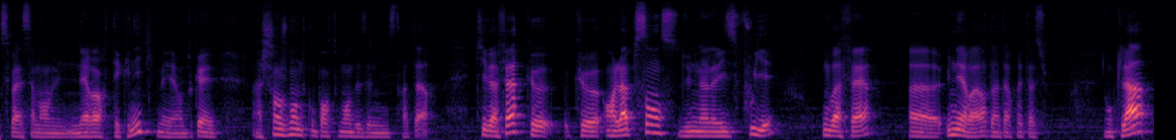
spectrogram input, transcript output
ce n'est pas nécessairement une erreur technique, mais en tout cas un changement de comportement des administrateurs qui va faire que en l'absence d'une analyse fouillée, on va faire euh, une erreur d'interprétation. Donc là,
